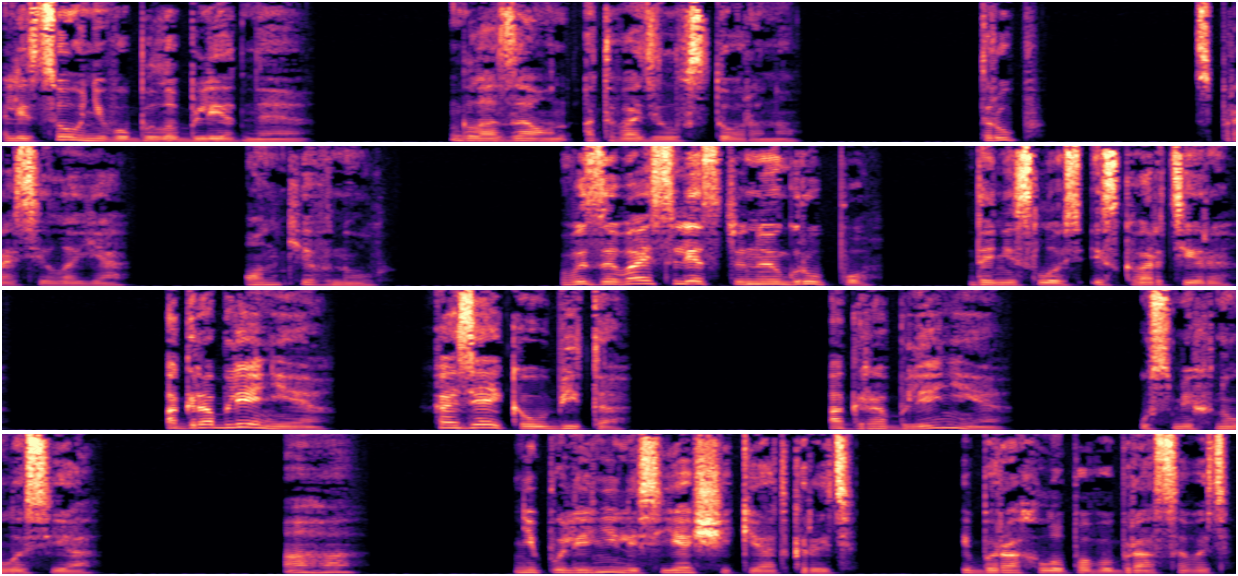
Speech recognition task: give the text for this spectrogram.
Лицо у него было бледное. Глаза он отводил в сторону. Труп? спросила я. Он кивнул. Вызывай следственную группу, донеслось из квартиры. Ограбление. Хозяйка убита. Ограбление? усмехнулась я. Ага. Не поленились ящики открыть и барахло повыбрасывать.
